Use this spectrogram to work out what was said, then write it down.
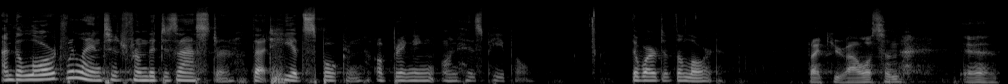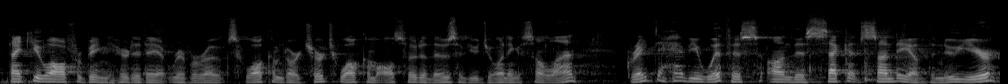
And the Lord relented from the disaster that he had spoken of bringing on his people. The word of the Lord. Thank you, Allison. And thank you all for being here today at River Oaks. Welcome to our church. Welcome also to those of you joining us online. Great to have you with us on this second Sunday of the new year.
